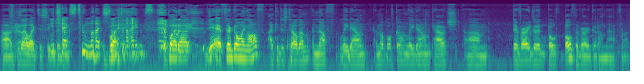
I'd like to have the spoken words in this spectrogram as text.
because I like to see He what they're checks too much But- sometimes. But uh, yeah, if they're going off, I can just tell them enough, lay down, and they'll both go and lay down on the couch. Um, they're very good. Both both are very good on that front.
